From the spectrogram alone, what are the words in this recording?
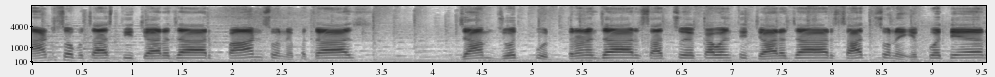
આઠસો પચાસથી ચાર હજાર પાંચસો ને પચાસ. જામ જોધપુર ત્રણ હજાર, સાતસો એકાવનથી ચાર હજાર સાતસો ને એકોતેર.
